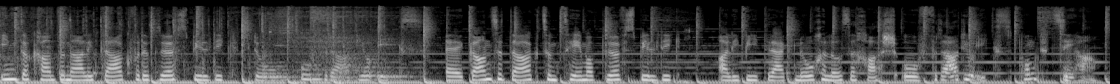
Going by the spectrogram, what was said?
interkantonale Tag der Berufsbildung hier auf Radio X. Ein ganzer Tag zum Thema Berufsbildung. Alle Beiträge nachhören kannst du auf radiox.ch.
